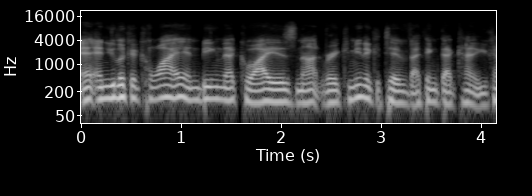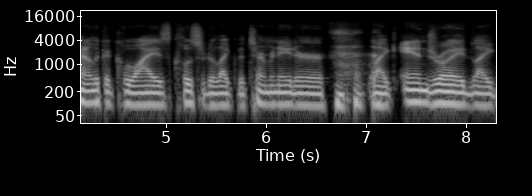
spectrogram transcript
and, and, you look at Kawhi and being that Kawhi is not very communicative, I think that kind of you kind of look at Kawhi as closer to like the Terminator, like Android, like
